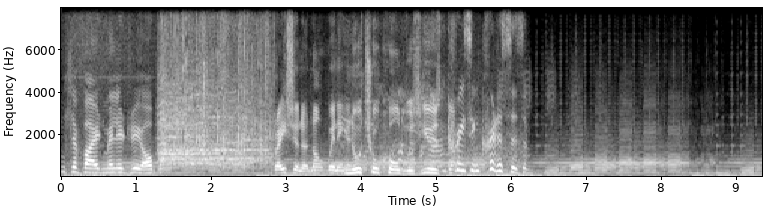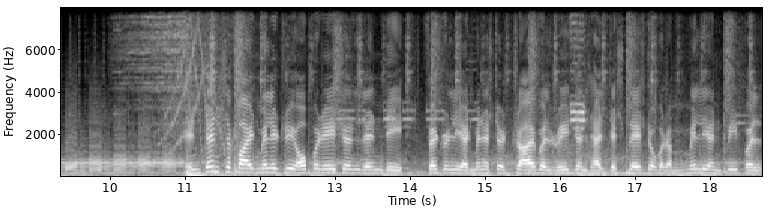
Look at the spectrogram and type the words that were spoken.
intensified military operation. Frustration at not winning. No chokehold was used. Increasing criticism. Intensified military operations in the federally administered tribal regions has displaced over a million people.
